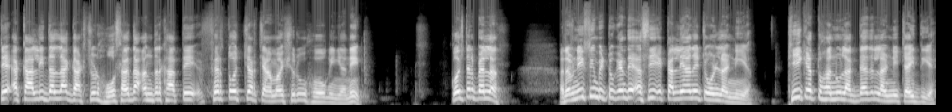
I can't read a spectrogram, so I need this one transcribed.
ਤੇ ਅਕਾਲੀ ਦਲ ਦਾ ਗੱਠਜੋੜ ਹੋ ਸਕਦਾ? ਅੰਦਰ ਖਾਤੇ ਫਿਰ ਤੋਂ ਚਰਚਾਵਾਂ ਸ਼ੁਰੂ ਹੋ ਗਈਆਂ ਨੇ। ਕੁਝ ਦਿਨ ਪਹਿਲਾਂ ਰਵਨੀਤ ਸਿੰਘ ਬਿੱਟੂ ਕਹਿੰਦੇ, ਅਸੀਂ ਇਕੱਲਿਆਂ ਨੇ ਚੋਣ ਲੜਨੀ ਆ। ਠੀਕ ਹੈ, ਤੁਹਾਨੂੰ ਲੱਗਦਾ ਹੈ ਤੇ ਲੜਨੀ ਚਾਹੀਦੀ ਹੈ।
